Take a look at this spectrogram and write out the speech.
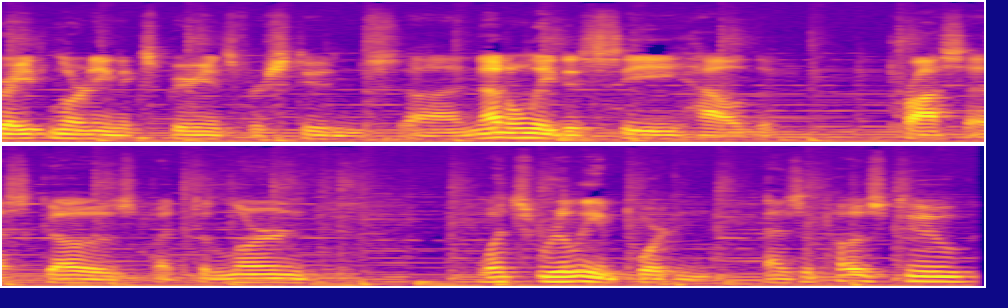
great learning experience for students, uh, not only to see how the process goes, but to learn what's really important as opposed to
